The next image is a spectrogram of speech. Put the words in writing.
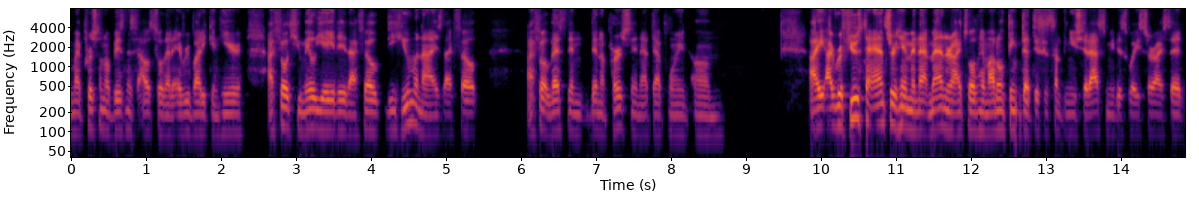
my personal business out so that everybody can hear. I felt humiliated. I felt dehumanized. I felt I felt less than than a person at that point. Um, I, I refused to answer him in that manner. I told him, I don't think that this is something you should ask me this way, sir. I said,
